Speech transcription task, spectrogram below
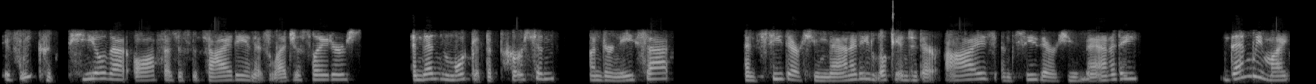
if we could peel that off as a society and as legislators, and then look at the person underneath that and see their humanity, look into their eyes and see their humanity, then we might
